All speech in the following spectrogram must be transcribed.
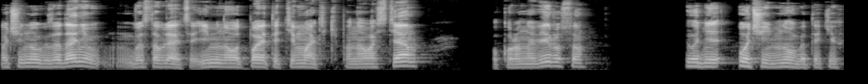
Очень много заданий выставляется именно вот по этой тематике, по новостям, по коронавирусу. Сегодня очень много таких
